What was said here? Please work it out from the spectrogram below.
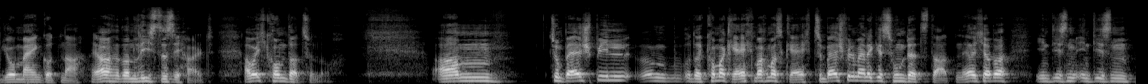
jo mein Gott, na, ja, dann liest er sie halt. Aber ich komme dazu noch. Ähm, zum Beispiel, ähm, oder kommen wir gleich, machen wir es gleich, zum Beispiel meine Gesundheitsdaten. Ja, ich habe in diesem, in diesem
